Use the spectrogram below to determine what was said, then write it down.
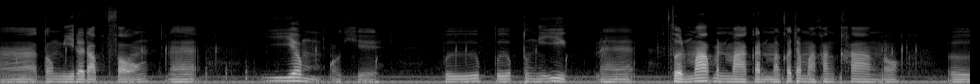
อ่า ต้องมีระดับ 2 นะฮะ เยี่ยม โอเค ปึ๊บปึ๊บตรงนี้อีกนะฮะ ส่วนมากมันมากัน มันก็จะมาข้างๆ เนาะ เออ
